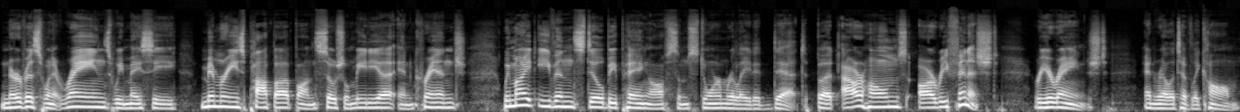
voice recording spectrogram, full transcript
nervous when it rains. We may see memories pop up on social media and cringe. We might even still be paying off some storm related debt, but our homes are refinished, rearranged, and relatively calm.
